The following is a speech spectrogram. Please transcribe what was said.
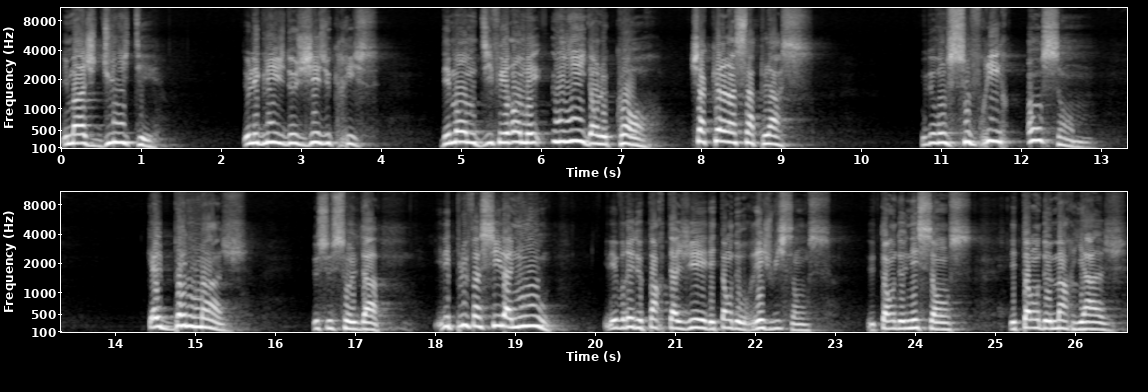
l'image d'unité de l'Église de Jésus-Christ, des membres différents mais unis dans le corps, chacun à sa place. Nous devons souffrir ensemble. Quelle belle image de ce soldat il est plus facile à nous, il est vrai, de partager des temps de réjouissance, des temps de naissance, des temps de mariage.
